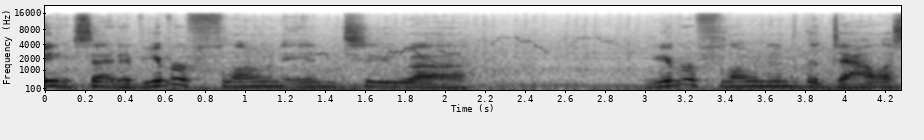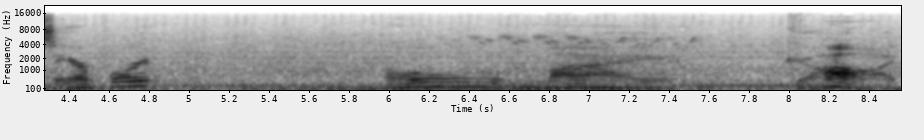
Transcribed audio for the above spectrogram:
Being said, have you ever flown into, uh, have you ever flown into the Dallas airport? Oh my god.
